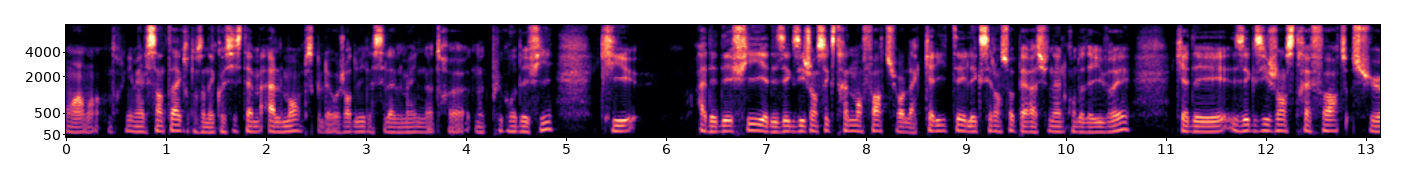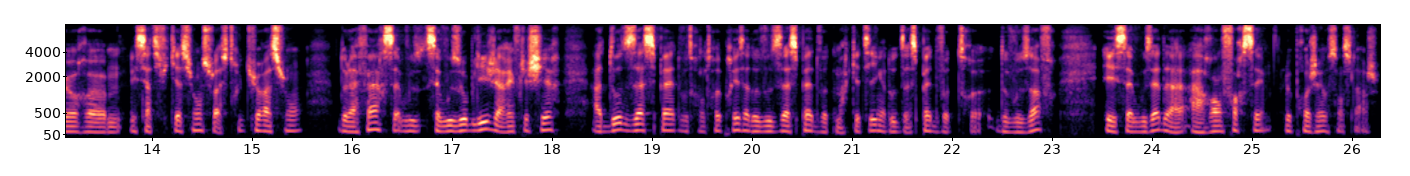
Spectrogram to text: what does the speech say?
entre guillemets elle s'intègre dans un écosystème allemand, parce que là aujourd'hui c'est l'Allemagne notre notre plus gros défi, qui a des défis et des exigences extrêmement fortes sur la qualité et l'excellence opérationnelle qu'on doit délivrer, qui a des exigences très fortes sur euh, les certifications, sur la structuration de l'affaire, ça vous, ça vous oblige à réfléchir à d'autres aspects de votre entreprise, à d'autres aspects de votre marketing, à d'autres aspects de votre, de vos offres, et ça vous aide à, à renforcer le projet au sens large.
